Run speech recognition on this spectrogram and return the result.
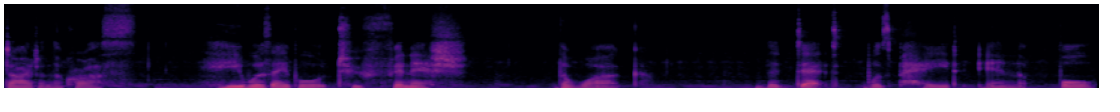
died on the cross, he was able to finish the work. The debt was paid in full.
